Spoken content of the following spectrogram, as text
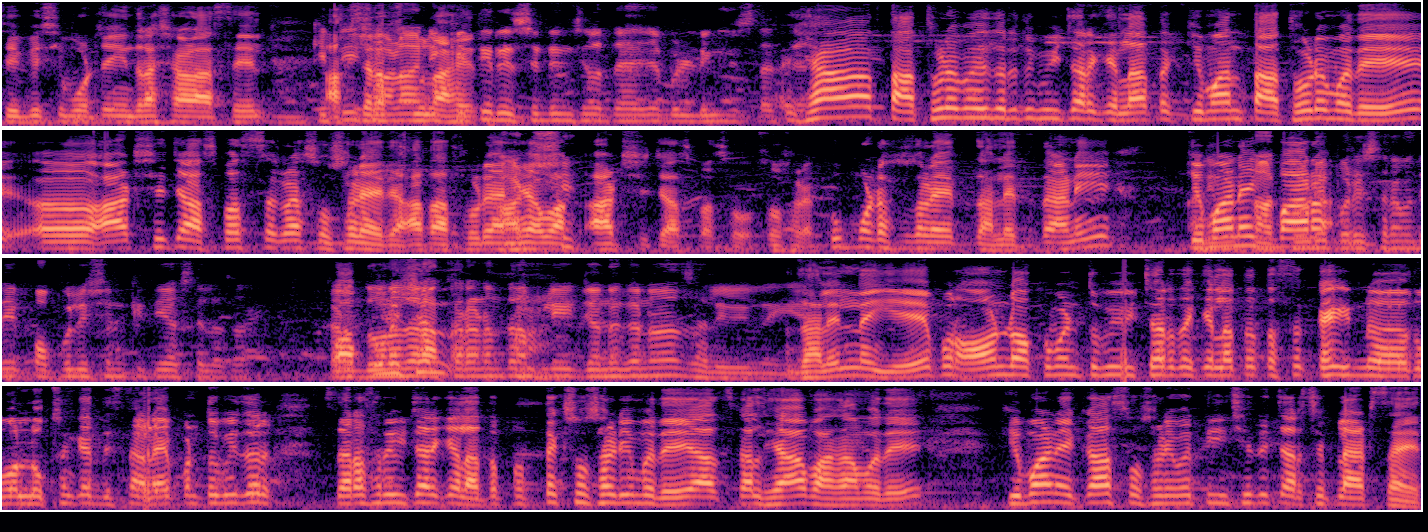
सीबीएसई बोर्डच्या इंदिरा शाळा असेल किती अक्षरा शाळा स्कूल आणि आहेत. किती रेसिडेन्शियल ह्याच्या बिल्डिंग दिसतात त्या? ह्या ताथोड्यामध्ये जर तुम्ही विचार केला तर किमान ताथोड्यामध्ये अ, आठशेच्या आसपास सगळ्या सोसायट्या आहेत. आता ताथोडे आणि ह्या? आठशेच्या आसपास हो खूप मोठ्या सोसायट्या आहेत- झाल्या आहेत आणि किमान आणि एक तातोडे बारा परिसरामध्ये पॉप्युलेशन किती असेल आता? कारण दोन हजार Population- अकरा नंतर आपली जनगणना झालेली नाही झालेलं नाहीये पण ऑन डॉक्युमेंट तुम्ही विचार जर केला तर तसं काही न- तुम्हाला लोकसंख्या दिसणार नाही. पण तुम्ही जर सरासरी विचार केला तर प्रत्येक सोसायटीमध्ये आजकाल ह्या भागामध्ये किमान एका सोसायटीमध्ये तीनशे ते चारशे फ्लॅट्स आहेत.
